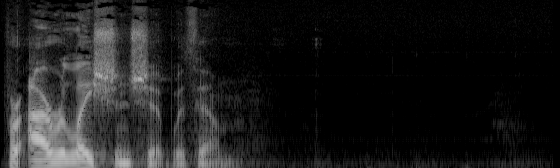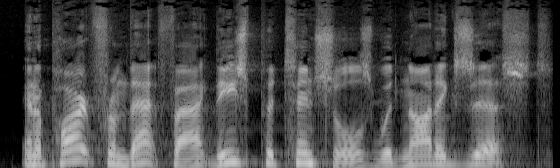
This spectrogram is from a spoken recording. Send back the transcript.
for our relationship with Him. And apart from that fact, these potentials would not exist.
